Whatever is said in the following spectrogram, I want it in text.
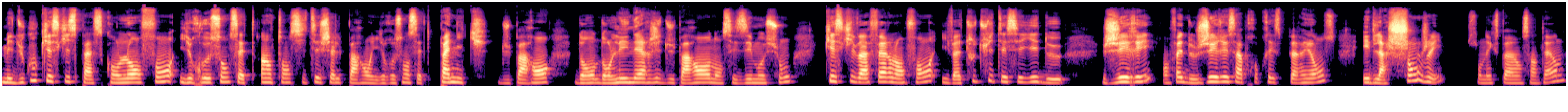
Mais du coup, qu'est-ce qui se passe quand l'enfant, il ressent cette intensité chez le parent, il ressent cette panique du parent, dans, dans l'énergie du parent, dans ses émotions Qu'est-ce qu'il va faire l'enfant? Il va tout de suite essayer de gérer, en fait, de gérer sa propre expérience et de la changer, son expérience interne,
